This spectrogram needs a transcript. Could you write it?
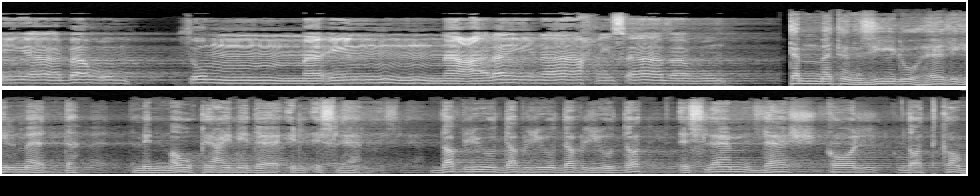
إيابهم. ثم ان علينا حسابهم تم تنزيل هذه المادة من موقع نداء الإسلام www.islam-call.com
